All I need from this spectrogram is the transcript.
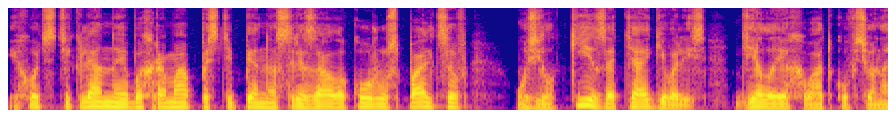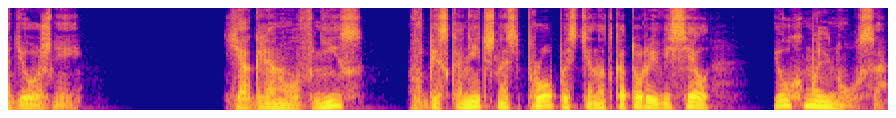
и хоть стеклянная бахрома постепенно срезала кожу с пальцев, узелки затягивались, делая хватку все надежней. Я глянул вниз, в бесконечность пропасти, над которой висел, и ухмыльнулся.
